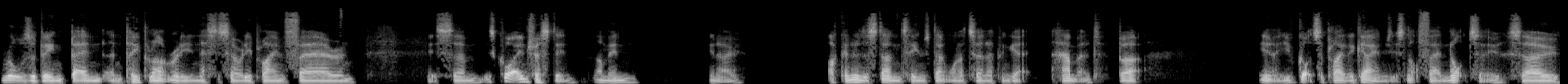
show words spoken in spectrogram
rules are being bent and people aren't really necessarily playing fair and it's um it's quite interesting. I mean, you know, I can understand teams don't want to turn up and get hammered, but you know, you've got to play the games. It's not fair not to. So,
